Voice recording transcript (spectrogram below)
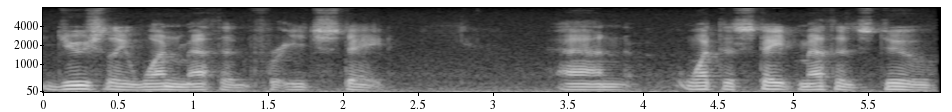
Usually one method for each state. And what the state methods do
